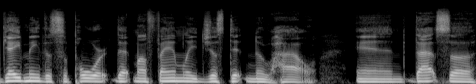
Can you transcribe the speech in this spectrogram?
gave me the support that my family just didn't know how. And that's a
